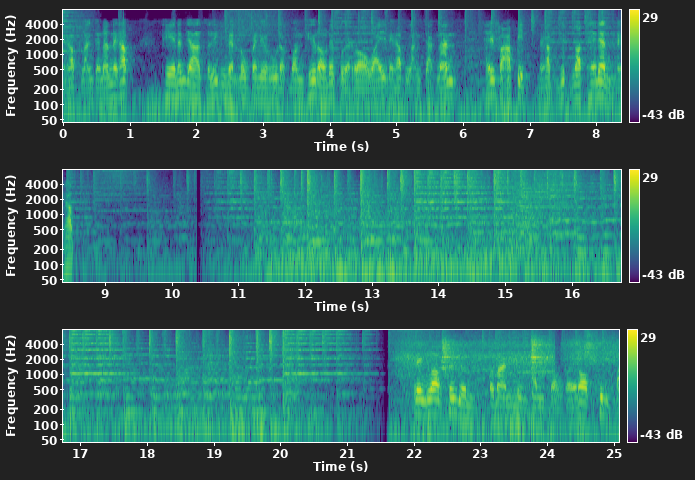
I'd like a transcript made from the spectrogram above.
นะครับหลังจากนั้นนะครับ เทน้ำยาสลิปแมทลงไปในรูดักบอลที่เราได้เปิดรอไว้นะครับ หลังจากนั้นใช้ฝาปิดนะครับยึดน็อตให้แน่นนะครับ เร่งรอบเครื่องยนต์ประมาณ 1,200 รอบขึ้นไป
